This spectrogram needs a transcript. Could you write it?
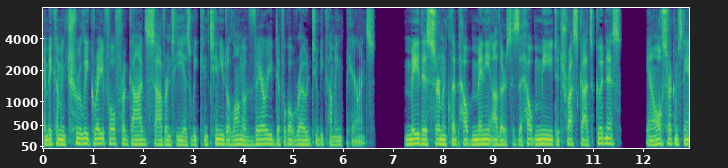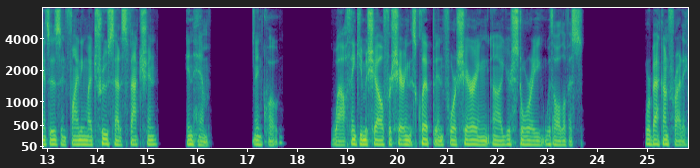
and becoming truly grateful for God's sovereignty as we continued along a very difficult road to becoming parents. May this sermon clip help many others as it helped me to trust God's goodness in all circumstances and finding my true satisfaction in Him. End quote. Wow. Thank you, Michelle, for sharing this clip and for sharing uh, your story with all of us. We're back on Friday.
